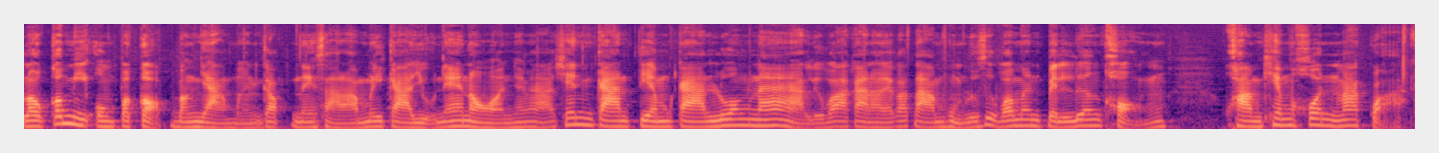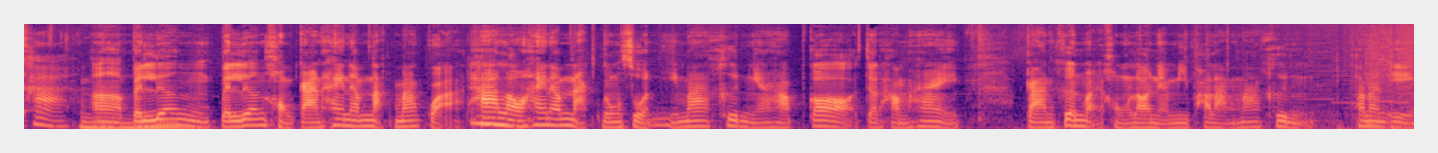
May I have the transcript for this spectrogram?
เราก็มีองค์ประกอบบางอย่างเหมือนกับในสหรัฐอเมริกาอยู่แน่นอนใช่ไหมครับเช่นการเตรียมการล่วงหน้าหรือว่าการอะไรก็ตามผมรู้สึกว่ามันเป็นเรื่องของความเข้มข้นมากกว่าค่ะเอ่อเป็นเรื่องเป็นเรื่องของการให้น้ำหนักมากกว่า ถ้าเราให้น้ำหนักตรงส่วนนี้มากขึ้นเนี่ยครับ ก็จะทำให้การเคลื่อนไหวของเราเนี่ยมีพลังมากขึ้น เท่านั้นเอง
